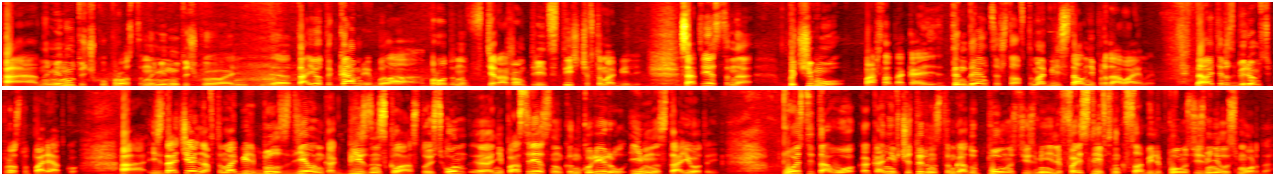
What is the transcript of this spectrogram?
А на минуточку, просто на минуточку, э, Toyota Camry была продана в тиражом 30 тысяч автомобилей. Соответственно, почему пошла такая тенденция, что автомобиль стал непродаваемый. Давайте разберемся просто по порядку. А, изначально автомобиль был сделан как бизнес-класс, то есть он э, непосредственно конкурировал именно с Toyota. После того, как они в 2014 году полностью изменили фейслифтинг автомобиля, полностью изменилась морда,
